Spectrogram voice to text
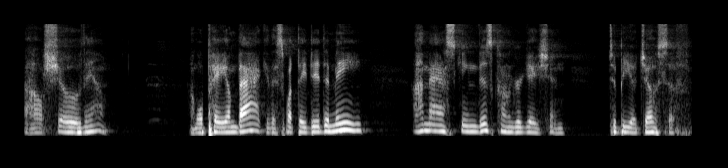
I'll show them. I'm going to pay them back. That's what they did to me. I'm asking this congregation to be a Joseph.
